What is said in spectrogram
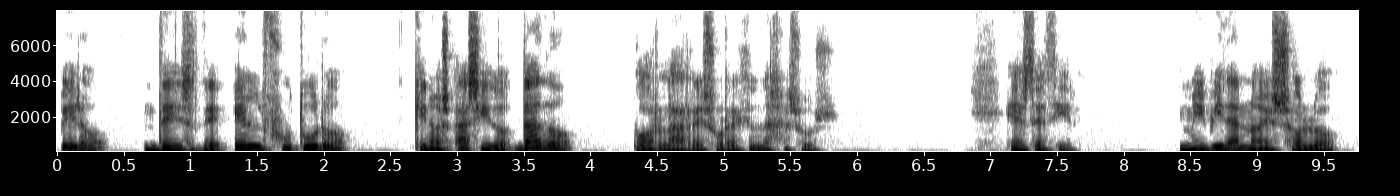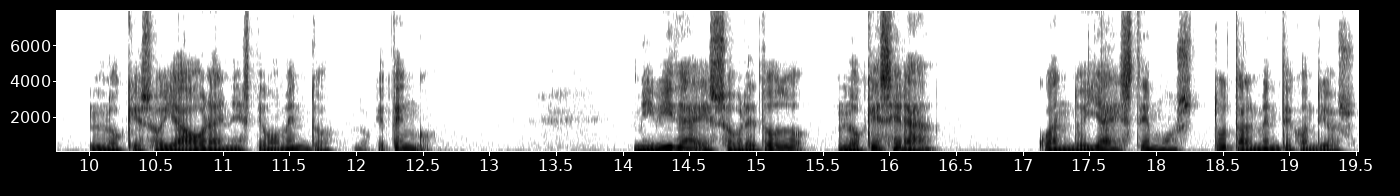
pero desde el futuro que nos ha sido dado por la resurrección de Jesús. Es decir, mi vida no es sólo lo que soy ahora en este momento, lo que tengo. mi vida es sobre todo lo que será cuando ya estemos totalmente con Dios.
